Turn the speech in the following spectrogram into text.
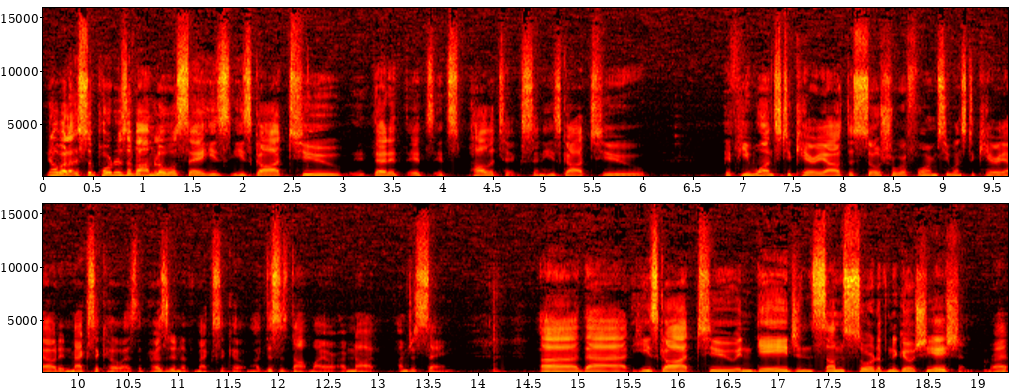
No, but supporters of AMLO will say he's he's got to that it, it's it's politics, and he's got to if he wants to carry out the social reforms he wants to carry out in Mexico as the president of Mexico, uh, this is not my. I'm not. I'm just saying uh, that he's got to engage in some sort of negotiation, right?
